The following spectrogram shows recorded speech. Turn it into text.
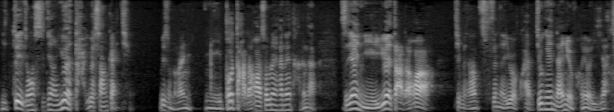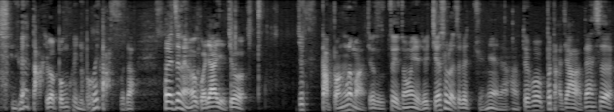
你最终实际上越打越伤感情。为什么呢？你你不打的话，说不定还能谈谈。实际上你越打的话，基本上分的越快，就跟男女朋友一样，你越打越崩溃，你不会打服的。后来这两个国家也就就打崩了嘛，就是最终也就接受了这个局面，然后最后不打架了，但是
